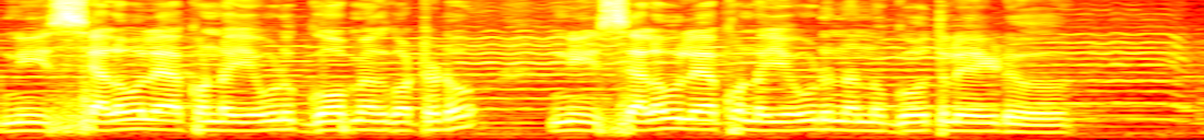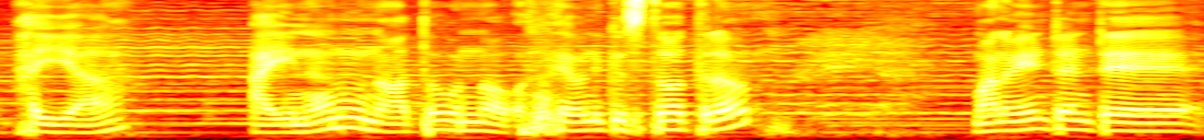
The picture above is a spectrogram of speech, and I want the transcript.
నీ సెలవు లేకుండా ఎవడు గో మీద కొట్టడు నీ సెలవు లేకుండా ఎవడు నన్ను గోతులు వేయడు? అయ్యా అయినా నువ్వు నాతో ఉన్నావు. దేవునికి స్తోత్రం. మనం ఏంటంటే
